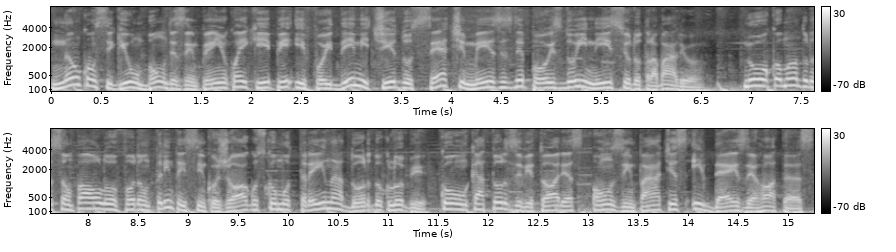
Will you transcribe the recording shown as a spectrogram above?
não conseguiu um bom desempenho com a equipe e foi demitido sete meses depois do início do trabalho. No comando do São Paulo foram 35 jogos como treinador do clube, com 14 vitórias, 11 empates e 10 derrotas.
